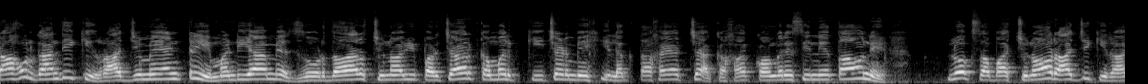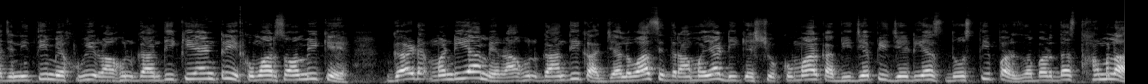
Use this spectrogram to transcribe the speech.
राहुल गांधी की राज्य में एंट्री, मंडिया में जोरदार चुनावी प्रचार, कमल कीचड़ में ही लगता है अच्छा कहा कांग्रेसी नेताओं ने। लोकसभा चुनाव, राज्य की राजनीति में हुई राहुल गांधी की एंट्री, कुमार स्वामी के गढ़, मंडिया में राहुल गांधी का जलवा सिद्धरामैया डी के शिव कुमार का बीजेपी, जेडीएस दोस्ती पर ज़बरदस्त हमला।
